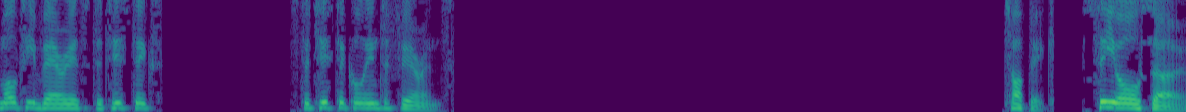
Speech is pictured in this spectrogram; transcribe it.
Multivariate statistics. Statistical interference. Topic. See also.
